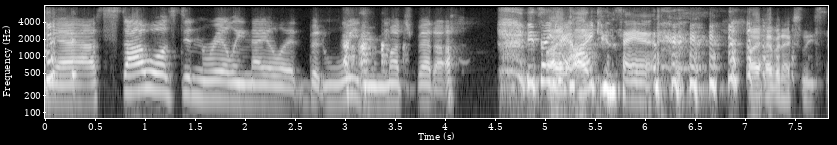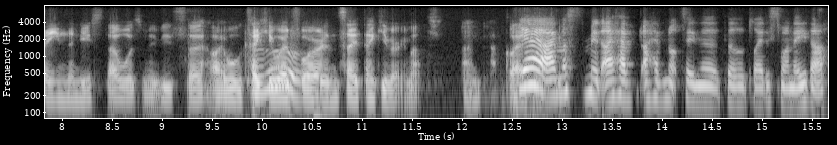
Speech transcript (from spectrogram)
yeah, Star Wars didn't really nail it, but we do much better. it's okay, I- I, can say it. I haven't actually seen the new Star Wars movies, so I will take your word for it and say thank you very much. I'm, I'm glad. Yeah, I must admit, I have I have not seen the, the latest one either.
